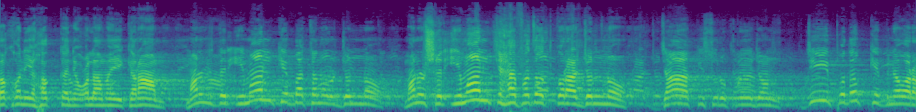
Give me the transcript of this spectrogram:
তখনই হক্কানি ওলামাই কেরাম মানুষদের ইমানকে বাঁচানোর জন্য মানুষের ইমানকে হেফাজত করার জন্য যা কিছুর প্রয়োজন যে পদক্ষেপ নেওয়ার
